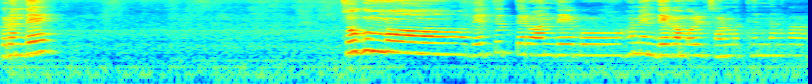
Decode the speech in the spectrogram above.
그런데 조금 뭐 내 뜻대로 안 되고 하면 내가 뭘 잘못했는가?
